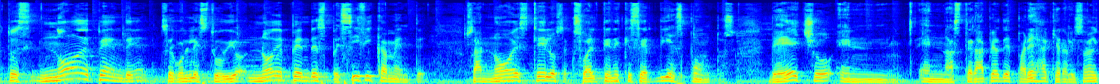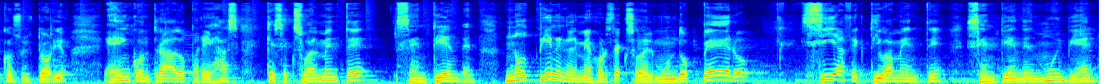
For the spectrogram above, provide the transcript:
Entonces, no depende, según el estudio, no depende específicamente sea, no es que lo sexual tiene que ser 10 puntos. De hecho, en, las terapias de pareja que realizo en el consultorio, he encontrado parejas que sexualmente se entienden, no tienen el mejor sexo del mundo, pero sí afectivamente se entienden muy bien,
